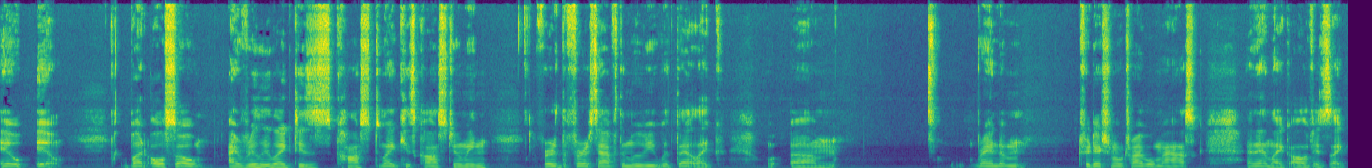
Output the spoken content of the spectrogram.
ill ill. But also I really liked his cost like his costuming for the first half of the movie with that like um random traditional tribal mask and then like all of his like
